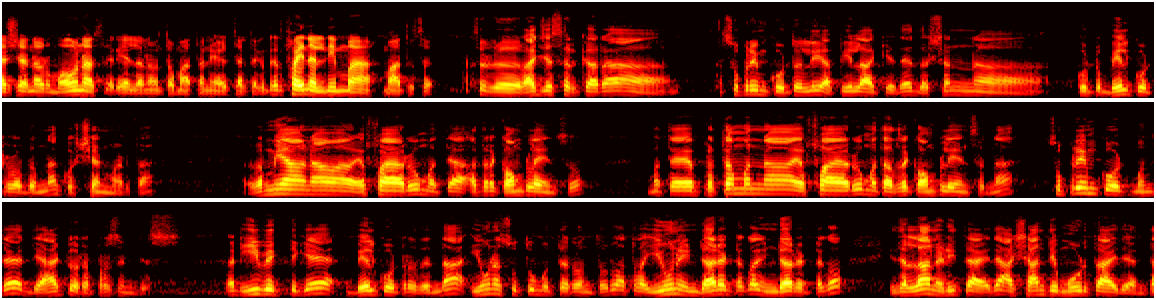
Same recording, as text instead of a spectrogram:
ದರ್ಶನ್ ಅವ್ರ ಮೌನ ಸರಿಯಲ್ಲ ಅನ್ನೋಂಥ ಮಾತನ್ನು ಹೇಳ್ತಾ ಇರ್ತಕ್ಕಂಥದ್ದು. ಫೈನಲ್ ನಿಮ್ಮ ಮಾತು ಸರ್ ಸರ್ ರಾಜ್ಯ ಸರ್ಕಾರ ಸುಪ್ರೀಂ ಕೋರ್ಟಲ್ಲಿ ಅಪೀಲ್ ಹಾಕಿದೆ. ದರ್ಶನ್ ಕೊಟ್ಟು ಬೇಲ್ ಕೊಟ್ಟಿರೋದನ್ನ ಕ್ವಶನ್ ಮಾಡ್ತಾ. ರಮ್ಯಾನ ಎಫ್ ಐ ಆರು ಮತ್ತು ಅದರ ಕಾಂಪ್ಲೈನ್ಸು ಮತ್ತು ಪ್ರಥಮನ್ನ ಎಫ್ ಐ ಆರು ಮತ್ತು ಅದರ ಕಾಂಪ್ಲೈನ್ಸನ್ನು ಸುಪ್ರೀಂ ಕೋರ್ಟ್ ಮುಂದೆ they had to represent this that ಈ ವ್ಯಕ್ತಿಗೆ ಬೇಲ್ ಕೊಟ್ಟಿರೋದ್ರಿಂದ ಇವನ ಸುತ್ತಮುತ್ತ ಇರುವಂಥವ್ರು ಅಥವಾ ಇವನ ಇಂಡೈರೆಕ್ಟ್ ಆಗೋ ಇದೆಲ್ಲ ನಡೀತಾ ಇದೆ, ಅಶಾಂತಿ ಮೂಡ್ತಾ ಇದೆ ಅಂತ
